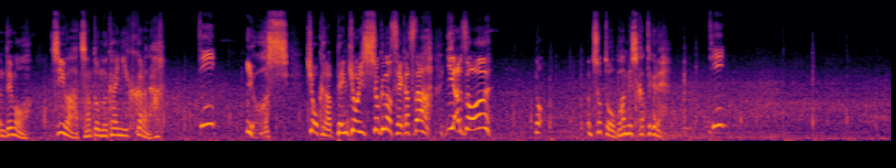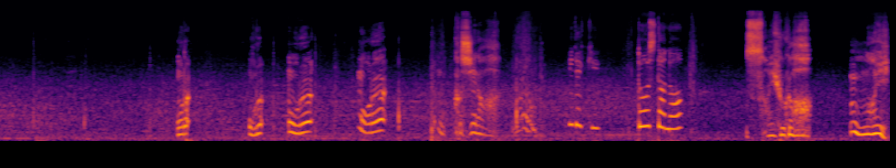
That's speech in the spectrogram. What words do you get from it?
あでも G はちゃんと迎えに行くからな。T よし。今日から勉強一色の生活だ。やるぞ。あちょっと晩飯買ってくれ。T 俺俺あれおかしいな。秀樹どうしたの？財布がない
